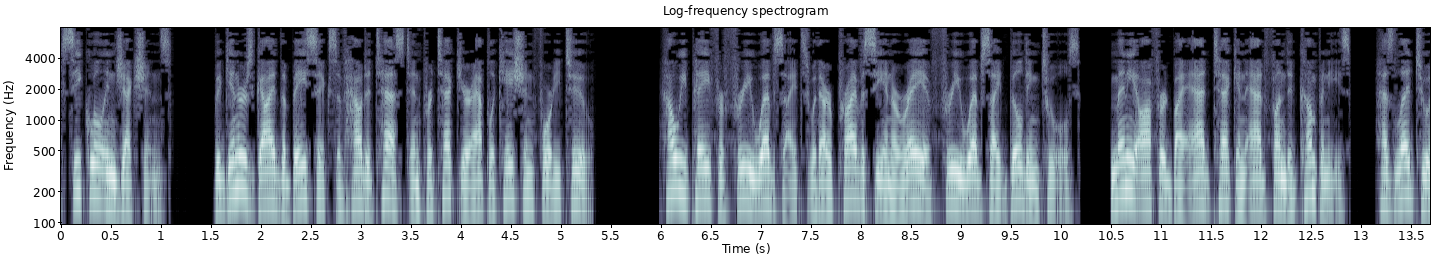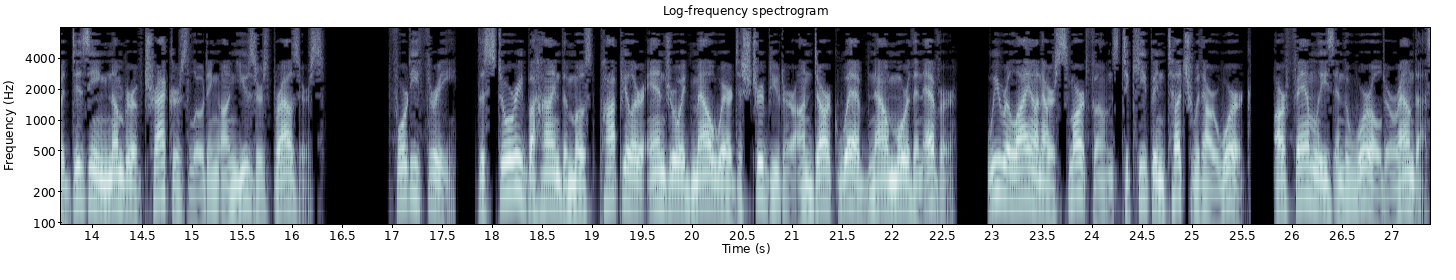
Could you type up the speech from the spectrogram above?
SQL injections. Beginner's Guide The basics of how to test and protect your application. 42. How we pay for free websites with our privacy. An array of free website building tools, many offered by ad tech and ad funded companies, has led to a dizzying number of trackers loading on users' browsers. 43. The story behind the most popular Android malware distributor on dark web now more than ever. We rely on our smartphones to keep in touch with our work, our families, and the world around us.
